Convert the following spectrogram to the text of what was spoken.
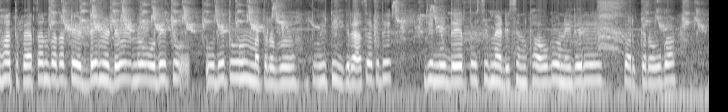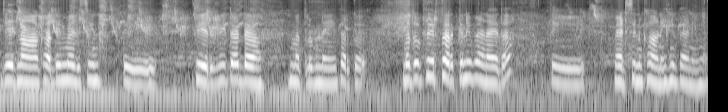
ਹੱਥ ਪੈਰ ਤੁਹਾਨੂੰ ਪਤਾ ਟੇਢੇ ਮੇਢੇ ਹੋ ਜਾਂਦੇ, ਉਹਦੇ ਤੋਂ ਉਹਦੇ ਤੋਂ ਮਤਲਬ ਤੁਸੀਂ ਠੀਕ ਰਹਿ ਸਕਦੇ। ਜਿੰਨੀ ਦੇਰ ਤੁਸੀਂ ਮੈਡੀਸਿਨ ਖਾਓਗੇ, ਉਨੀ ਦੇਰ ਹੀ ਫ਼ਰਕ ਰਹੂਗਾ। ਜੇ ਨਾ ਖਾਦੀ ਮੈਡੀਸਿਨ ਤੇ ਫਿਰ ਵੀ ਤੁਹਾਡਾ ਮਤਲਬ ਨਹੀਂ ਫ਼ਰਕ, ਮਤਲਬ ਫਿਰ ਫ਼ਰਕ ਨਹੀਂ ਪੈਣਾ ਇਹਦਾ। ਤੇ ਮੈਡੀਸਿਨ ਖਾਣੀ ਹੀ ਪੈਣੀ ਹੈ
